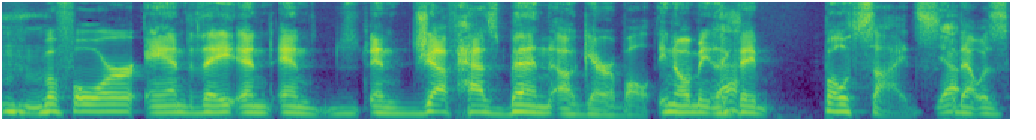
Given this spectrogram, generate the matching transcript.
Mm-hmm. before, and they and and and Jeff has been a Garibaldi. You know, what I mean, like they both sides. Yeah. That was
